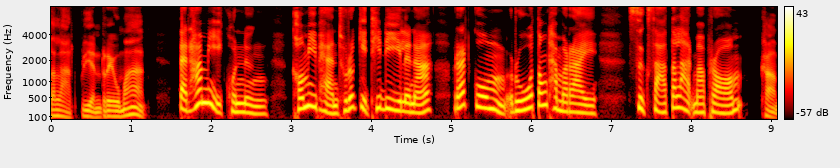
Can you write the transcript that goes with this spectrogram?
ตลาดเปลี่ยนเร็วมาก แต่ถ้ามีอีกคนหนึ่ง เขามีแผนธุรกิจที่ดีเลยนะ รัดกุมรู้ว่าต้องทำอะไร ศึกษาตลาดมาพร้อม ครับ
